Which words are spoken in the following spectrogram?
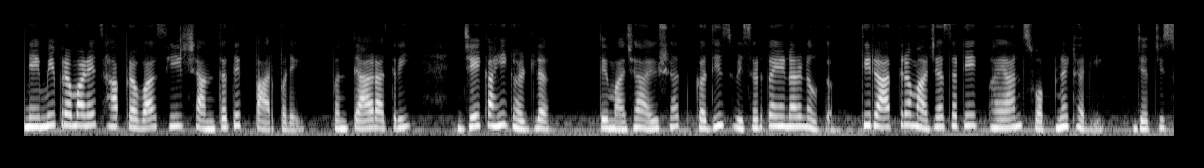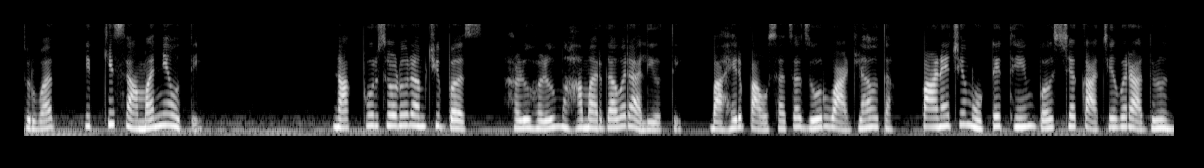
नेहमीप्रमाणेच हा प्रवास ही शांततेत पार पडेल. पण त्या रात्री जे काही घडलं ते माझ्या आयुष्यात कधीच विसरता येणार नव्हतं. ती रात्र माझ्यासाठी एक भयान स्वप्न ठरली ज्याची सुरुवात इतकी सामान्य होती. नागपूर सोडून आमची बस हळूहळू महामार्गावर आली होती. बाहेर पावसाचा जोर वाढला होता. पाण्याचे मोठे थेंब बसच्या काचेवर आदळून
